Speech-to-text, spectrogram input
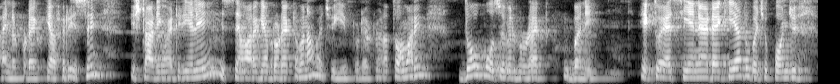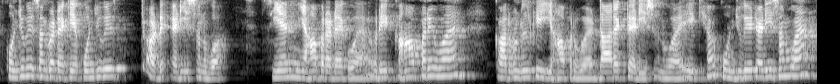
फाइनल प्रोडक्ट या फिर इससे स्टार्टिंग मटेरियल है। इससे हमारा क्या प्रोडक्ट बना? बच्चों, ये प्रोडक्ट बना। तो हमारे दो पॉसिबल प्रोडक्ट बने। एक तो एस सी एन ने अटैक किया तो बच्चों कॉन्जुगेशन पर अटैक किया कॉन्जुगेट एडिशन हुआ। सी एन यहाँ पर अटैक हुआ है और एक कहाँ पर हुआ है? कार्बोनिल के यहाँ पर हुआ है। डायरेक्ट एडिशन हुआ है। एक यहाँ कॉन्जुगेट एडिशन हुआ है।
